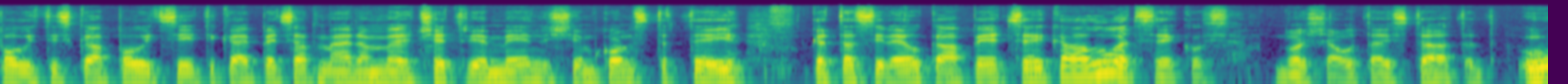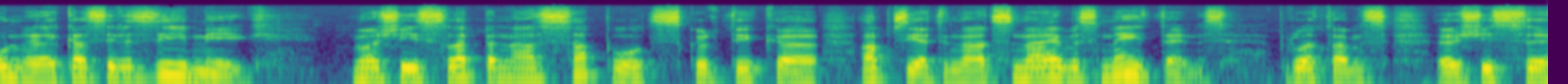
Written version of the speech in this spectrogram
politiskā policija tikai pēc apmēram četriem mēnešiem konstatēja, ka tas ir LKPCK loceklis, nošautais tātad. Un eh, kas ir zīmīgi? No šīs slepenās sapulces, kur tika apcietināts naivas meitenes. Protams, šis e,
